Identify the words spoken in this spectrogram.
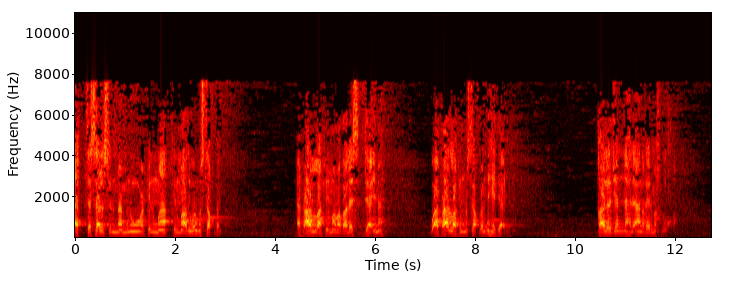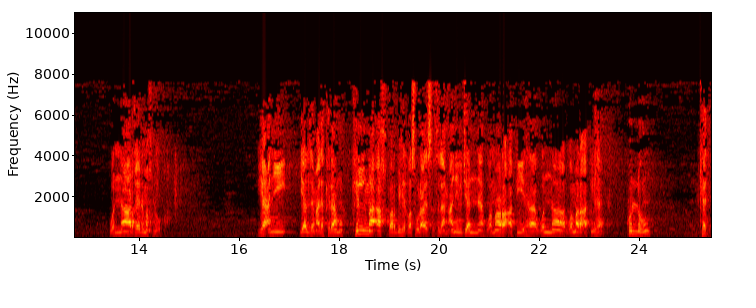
التسلسل ممنوع في الماضي والمستقبل. أفعال الله فيما مضى ليست دائمة وأفعال الله في المستقبل ما هي دائمة. قال الجنة الآن غير مخلوقة والنار غير مخلوقة يعني يلزم على كلامه كل ما أخبر به الرسول عليه الصلاة والسلام عن الجنة وما رأى فيها والنار وما رأى فيها كله كذب.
